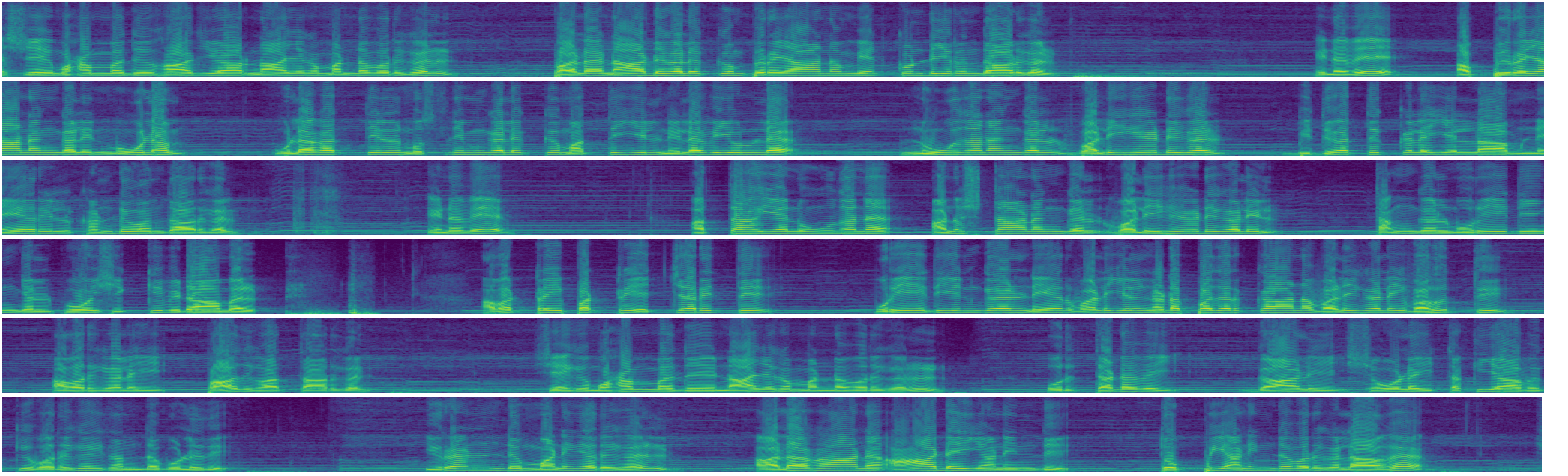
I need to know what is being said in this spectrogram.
அஷேக் முகம்மது ஹாஜியார் நாயகம் மன்னவர்கள் பல நாடுகளுக்கும் பிரயாணம் மேற்கொண்டு இருந்தார்கள் எனவே அப்பிரயாணங்களின் மூலம் உலகத்தில் முஸ்லிம்களுக்கு மத்தியில் நிலவியுள்ள நூதனங்கள் வழிகேடுகள் விதத்துக்களையெல்லாம் நேரில் கண்டு வந்தார்கள். எனவே அத்தகைய நூதன அனுஷ்டானங்கள் வழிகேடுகளில் தங்கள் முரீதீங்கள் போய் சிக்கிவிடாமல் அவற்றை பற்றி எச்சரித்து முரீதீன்கள் நேர் வழியில் நடப்பதற்கான வழிகளை வகுத்து அவர்களை பாதுகாத்தார்கள். ஷேக் முகம்மது நாயகம் மன்னவர்கள் ஒரு தடவை காலி சோலை தக்கியாவுக்கு வருகை தந்த பொழுது இரண்டு மனிதர்கள் அழகான ஆடை அணிந்து தொப்பி அணிந்தவர்களாக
